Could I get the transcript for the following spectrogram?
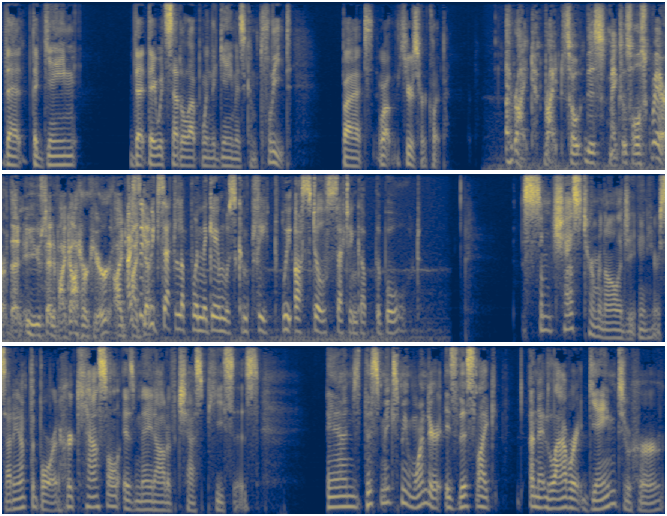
that the game that they would settle up when the game is complete. But well, here's her clip. Uh, Right, right. So this makes us all square. Then you said if I got her here, I'd, I I'd said get. we'd settle up when the game was complete. We are still setting up the board. Some chess terminology in here, setting up the board. Her castle is made out of chess pieces. And this makes me wonder is this like an elaborate game to her?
